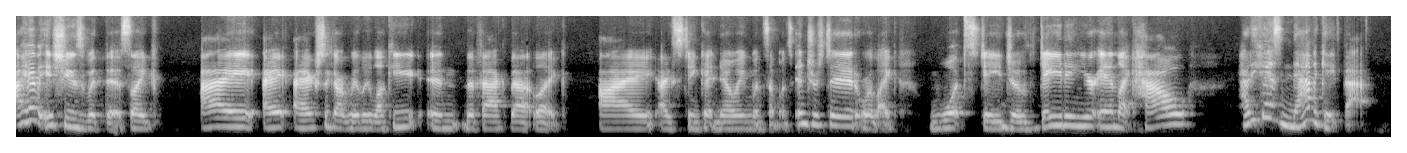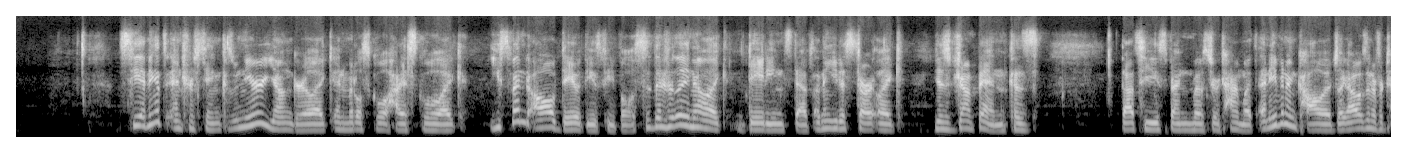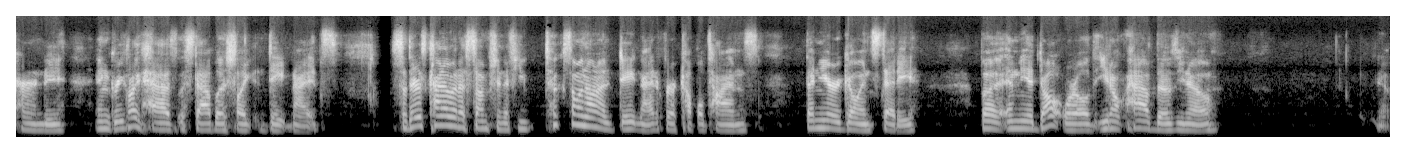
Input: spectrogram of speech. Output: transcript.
I have issues with this. Like I, I I actually got really lucky in the fact that like I I stink at knowing when someone's interested or like what stage of dating you're in. Like how how do you guys navigate that? See, I think it's interesting because when you're younger, like in middle school, high school, like you spend all day with these people. So there's really no like dating steps. I think you just start like you just jump in because that's who you spend most of your time with. And even in college, like I was in a fraternity and Greek like has established like date nights. So there's kind of an assumption if you took someone on a date night for a couple times, then you're going steady. But in the adult world, you don't have those, you know, you know,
